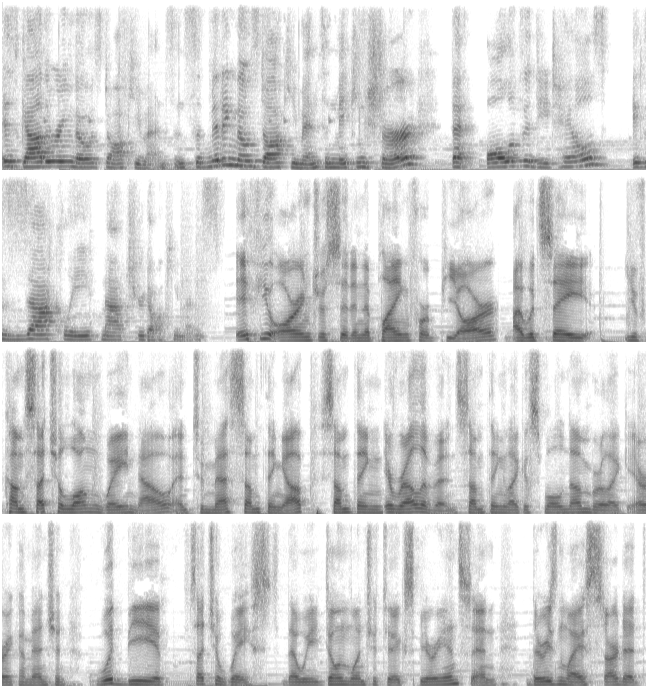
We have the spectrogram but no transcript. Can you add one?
is gathering those documents and submitting those documents and making sure that all of the details exactly match your documents. If you are interested in applying for PR, I would say you've come such a long way now and to mess something up, something irrelevant, something like a small number like Erica mentioned would be such a waste that we don't want you to experience and the reason why I started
